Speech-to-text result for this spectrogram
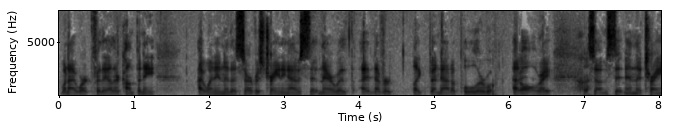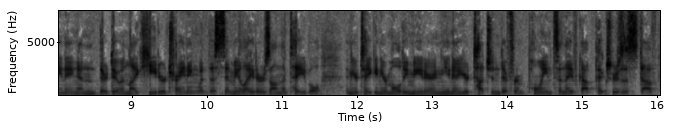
when I worked for the other company. I went into the service training. I was sitting there with I'd never like been at a pool or at all, right? so I'm sitting in the training, and they're doing like heater training with the simulators on the table, and you're taking your multimeter, and you know you're touching different points, and they've got pictures of stuff,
